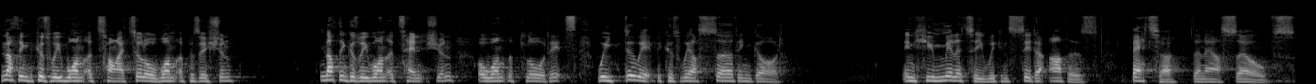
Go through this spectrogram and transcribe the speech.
nothing because we want a title or want a position, nothing because we want attention or want the plaudits. We do it because we are serving God. In humility, we consider others better than ourselves.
